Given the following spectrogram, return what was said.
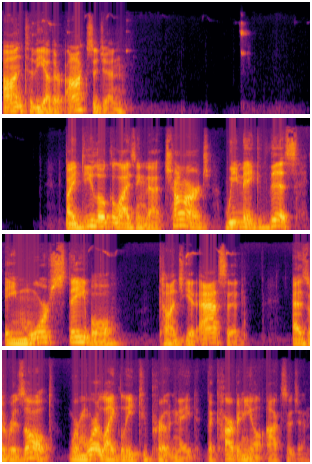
onto the other oxygen by delocalizing that charge, we make this a more stable conjugate acid. As a result, we're more likely to protonate the carbonyl oxygen.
